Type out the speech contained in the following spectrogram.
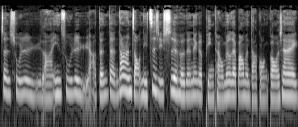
正数日语啦、音速日语啊等等，当然找你自己适合的那个平台。我没有在帮他们打广告，现在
